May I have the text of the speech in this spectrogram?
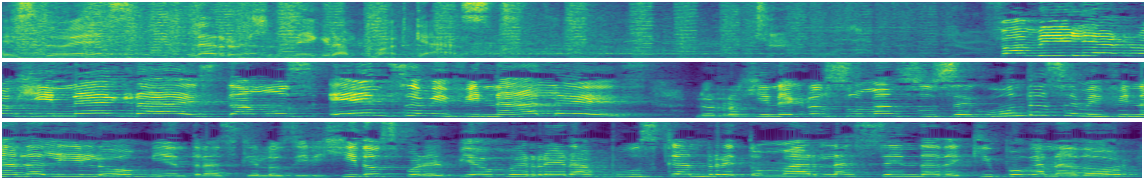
Esto es La Rojinegra Podcast. Familia Rojinegra, estamos en semifinales. Los rojinegros suman su segunda semifinal al hilo, mientras que los dirigidos por el Piojo Herrera buscan retomar la senda de equipo ganador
